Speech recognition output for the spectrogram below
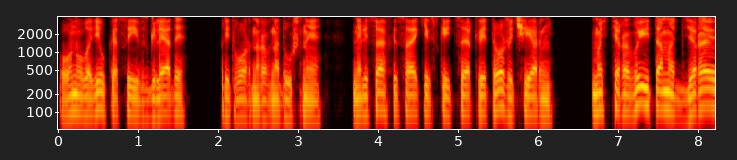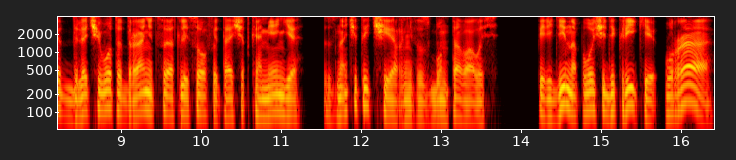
Он уловил косые взгляды, притворно равнодушные. На лесах Исаакиевской церкви тоже чернь. Мастеровые там отдирают для чего-то драницы от лесов и тащат каменья. Значит, и чернь взбунтовалась. Впереди на площади крики «Ура!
